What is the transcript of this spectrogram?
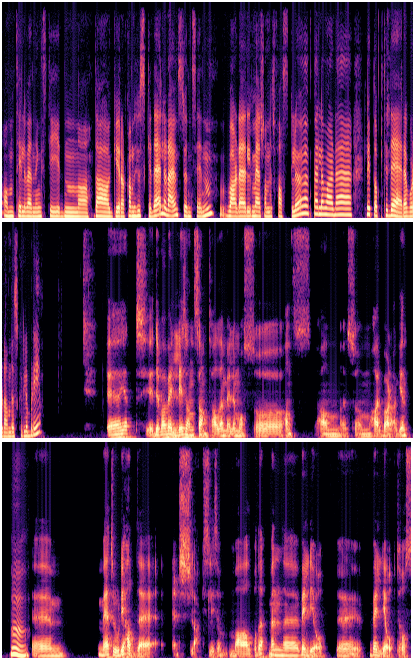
om tilvenningstiden og dager, og kan du huske det, eller det er jo en stund siden? Var det mer sånn et fast løp, eller var det litt opp til dere hvordan det skulle bli? Eh, det var veldig sånn samtale mellom oss og hans, han som har barnehagen. Mm. Um, men jeg tror de hadde en slags liksom, mal på det, men uh, veldig, opp, uh, veldig, opp, til oss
